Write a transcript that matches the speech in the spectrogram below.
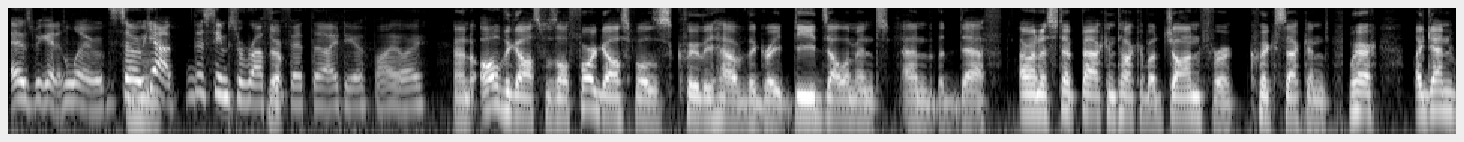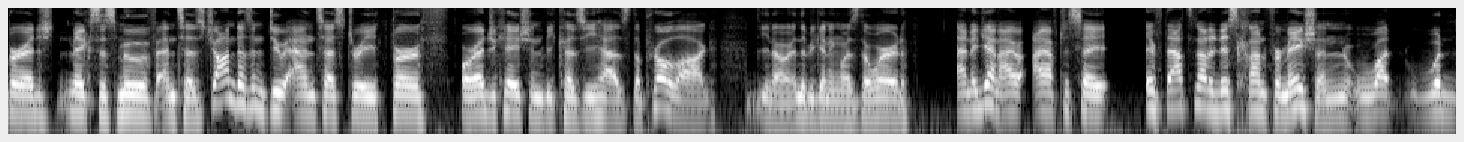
as we get in Luke. So yeah, this seems to roughly Mm-hmm. Yep. fit the idea of bio. And all the Gospels, all four Gospels, clearly have the great deeds element and the death. I want to step back and talk about John for a quick second, where again Burridge makes this move and says John doesn't do ancestry, birth, or education because he has the prologue. You know, in the beginning was the Word. And again, I, I have to say, if that's not a disconfirmation, what would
